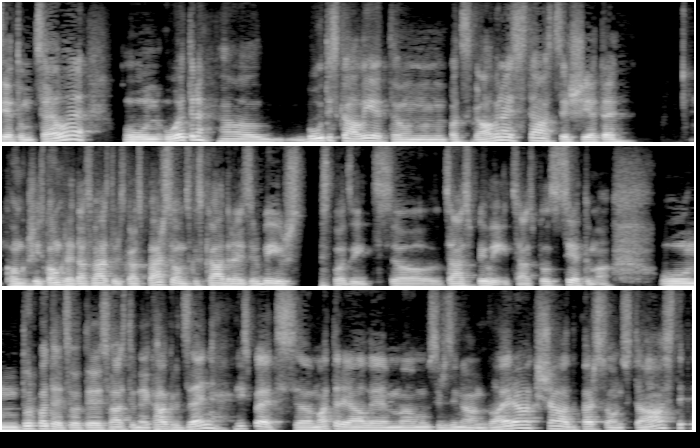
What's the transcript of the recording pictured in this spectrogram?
cietuma cellē. Un otra būtiskā lieta, un pats galvenais stāsts ir šie te, šīs konkrētās vēsturiskās personas, kas kādreiz ir bijušas ieslodzītas Cēlus pilī, Cēlus pilsētas cietumā. Un tur, pateicoties vēsturnieka Agra Zeņa izpētes materiāliem, mums ir zināmi vairāki šādi personu stāsti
